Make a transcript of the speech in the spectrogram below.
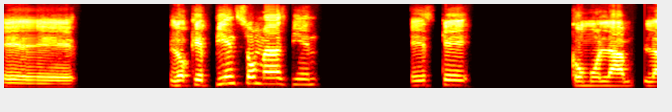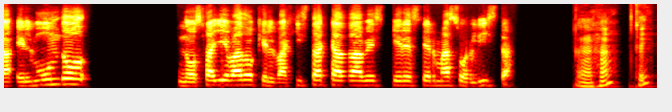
eh, lo que pienso más bien es que como la, la, el mundo nos ha llevado que el bajista cada vez quiere ser más solista. Ajá, sí.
